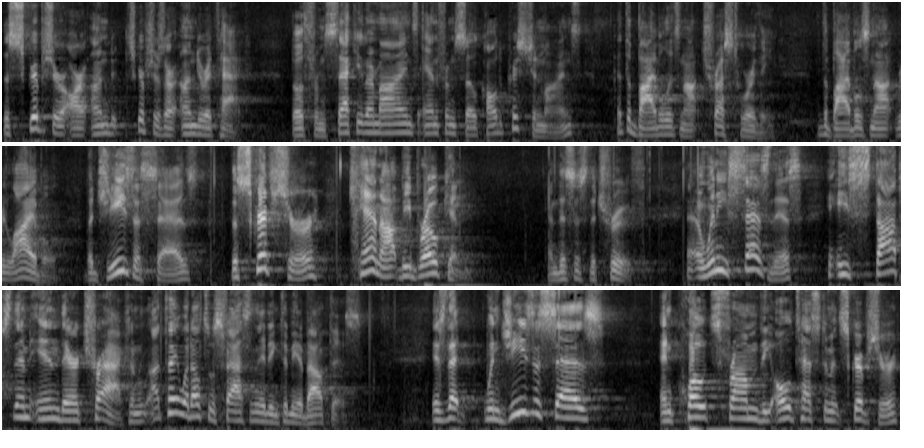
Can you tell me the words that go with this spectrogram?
the scripture are under, scriptures are under attack, both from secular minds and from so called Christian minds, that the Bible is not trustworthy, that the Bible's not reliable. But Jesus says the scripture cannot be broken. And this is the truth. And when he says this, he stops them in their tracks. And I'll tell you what else was fascinating to me about this is that when Jesus says and quotes from the Old Testament scripture,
